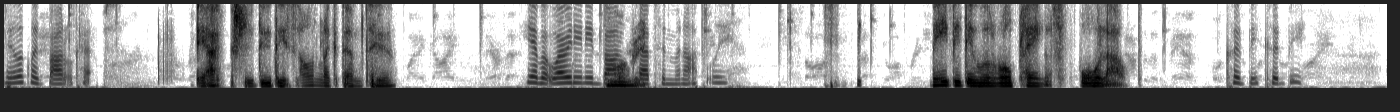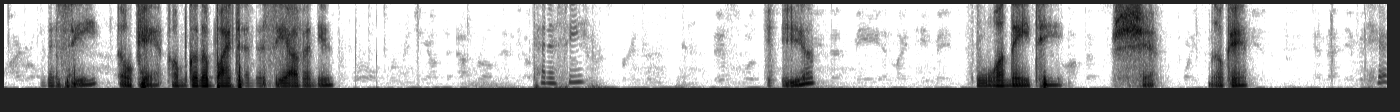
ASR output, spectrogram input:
They look like bottle caps. They actually do. They sound like them too. Yeah, but why would you need bottle caps in Monopoly? Maybe they were role playing as Fallout. Could be, could be. Tennessee? Okay, I'm gonna buy Tennessee Avenue. Tennessee? Yeah. 180. Shit. Okay. Here,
